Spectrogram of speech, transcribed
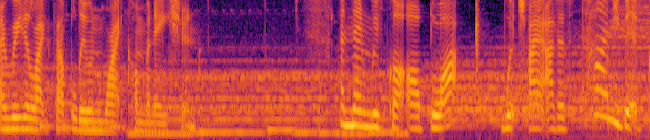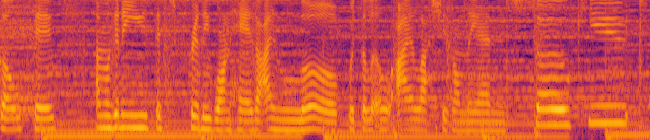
I really like that blue and white combination. And then we've got our black, which I added a tiny bit of gold to. And we're going to use this frilly one here that I love with the little eyelashes on the end. So cute.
